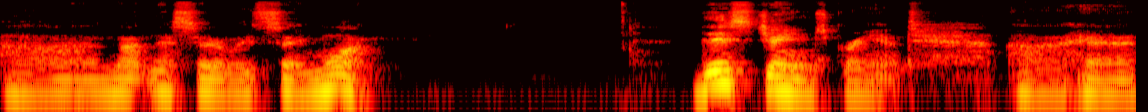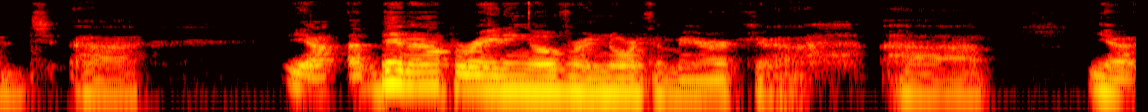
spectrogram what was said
uh, not necessarily the same one. This James Grant uh, had uh, you know, been operating over in North America uh, you know,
